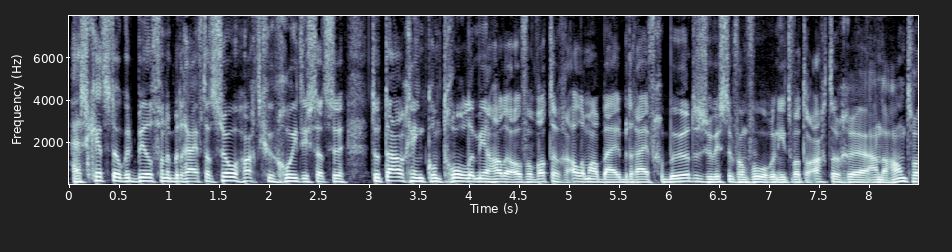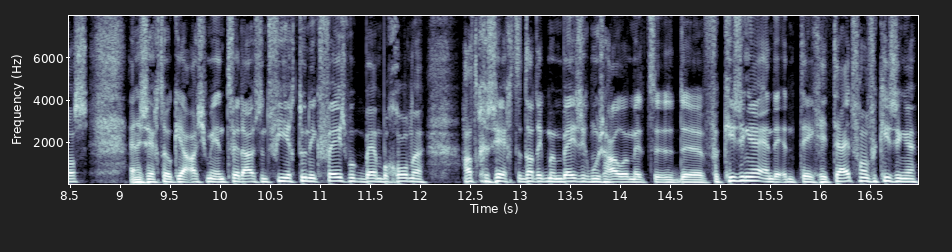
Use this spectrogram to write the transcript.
Hij schetst ook het beeld van het bedrijf dat zo hard gegroeid is... dat ze totaal geen controle meer hadden over wat er allemaal bij het bedrijf gebeurde. Ze wisten van voren niet wat er achter uh, aan de hand was. En hij zegt ook, ja, als je me in 2004, toen ik Facebook ben begonnen... had gezegd dat ik me bezig moest houden met de verkiezingen... en de integriteit van verkiezingen,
